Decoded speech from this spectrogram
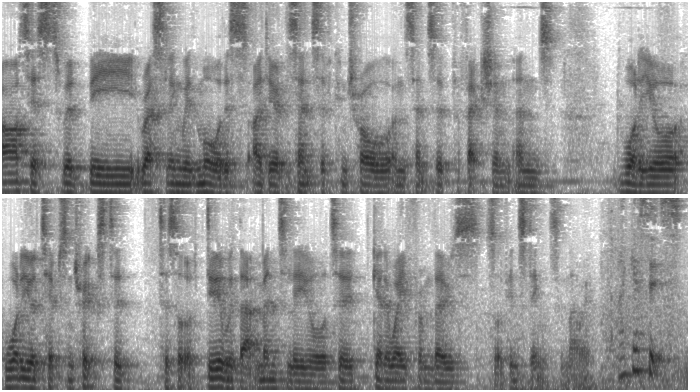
artists would be wrestling with more? This idea of the sense of control and the sense of perfection, and what are your what are your tips and tricks to to sort of deal with that mentally, or to get away from those sort of instincts in that way? I guess it's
